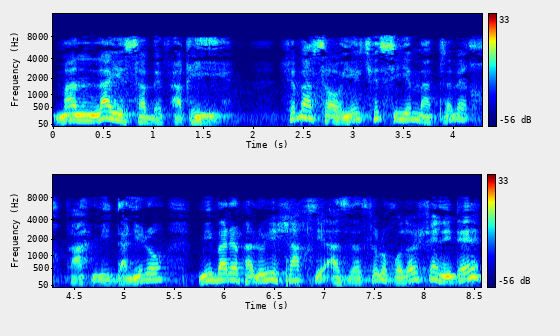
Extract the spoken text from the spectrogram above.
من لیس بفقیه. چه بسایه کسی یه مطلب فهمیدنی رو می‌بره پلوی شخصی از رسول خدا شنیده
